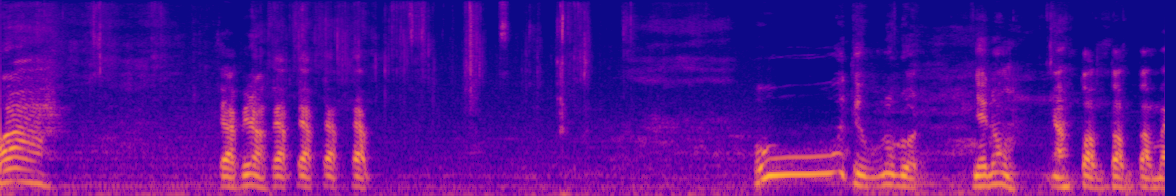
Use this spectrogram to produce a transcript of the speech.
ว้าแซ่บพี่น้องแซ่บแซ่บแซ่บแซ่บโอ้ย ถือลูกโดดอย่านุ่งอะต้อมต้อมต้อมไป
